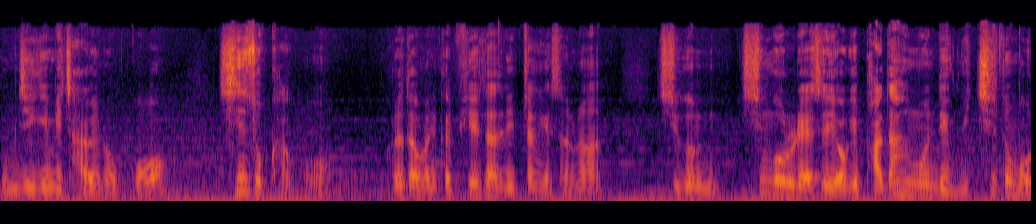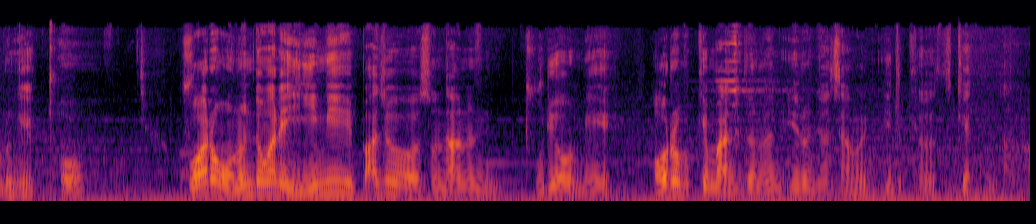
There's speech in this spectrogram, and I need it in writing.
움직임이 자유롭고 신속하고 그러다 보니까 피해자들 입장에서는 지금 신고를 해서 여기 바다 한 군데 위치도 모르겠고 구하러 오는 동안에 이미 빠져서 나는 두려움이 얼어붙게 만드는 이런 현상을 일으켰겠구나.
